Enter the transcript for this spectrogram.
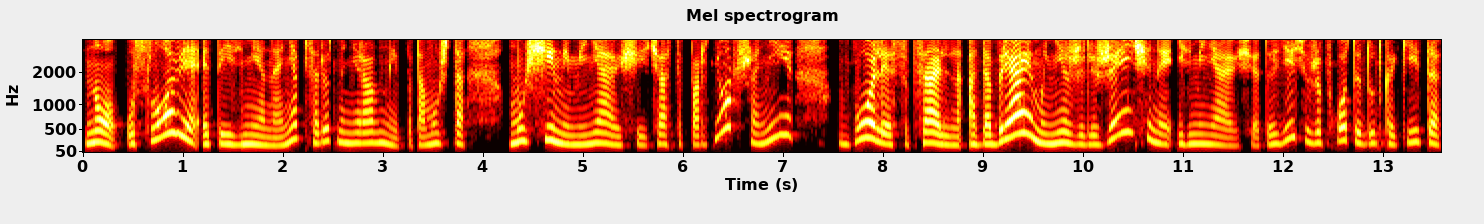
Но условия этой измены, они абсолютно не равны, потому что мужчины, меняющие часто партнерш, они более социально одобряемы, нежели женщины, изменяющие. То здесь уже в ход идут какие-то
